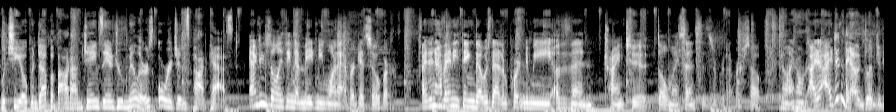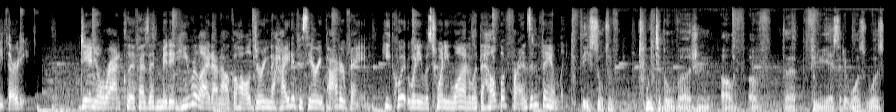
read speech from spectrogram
which she opened up about on James Andrew Miller's Origins podcast. Acting's the only thing that made me want to ever get sober. I didn't have anything that was that important to me other than trying to dull my senses or whatever. So, you know, I don't, I, I didn't think I would live to be 30. Daniel Radcliffe has admitted he relied on alcohol during the height of his Harry Potter fame. He quit when he was 21 with the help of friends and family. The sort of tweetable version of, of the few years that it was was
